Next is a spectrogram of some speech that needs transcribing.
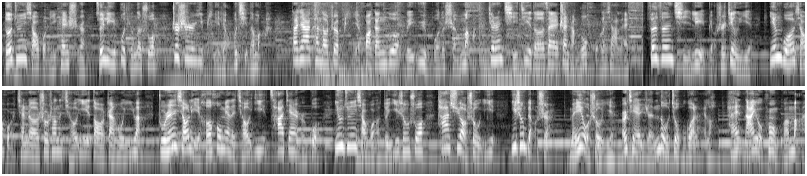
德军小伙离开时，嘴里不停地说：“这是一匹了不起的马。”大家看到这匹化干戈为玉帛的神马，竟然奇迹的在战场中活了下来，纷纷起立表示敬意。英国小伙牵着受伤的乔伊到战后医院，主人小李和后面的乔伊擦肩而过。英军小伙对医生说：“他需要兽医。”医生表示。没有兽医，而且人都救不过来了，还哪有空管马？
